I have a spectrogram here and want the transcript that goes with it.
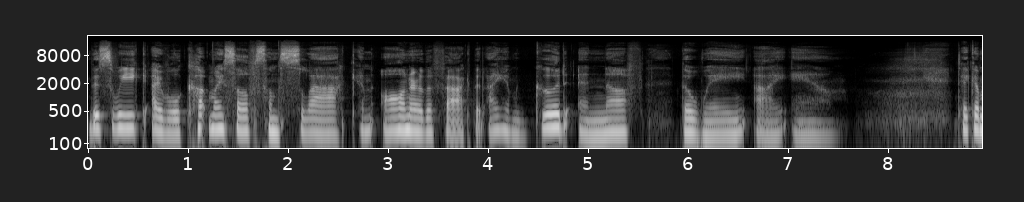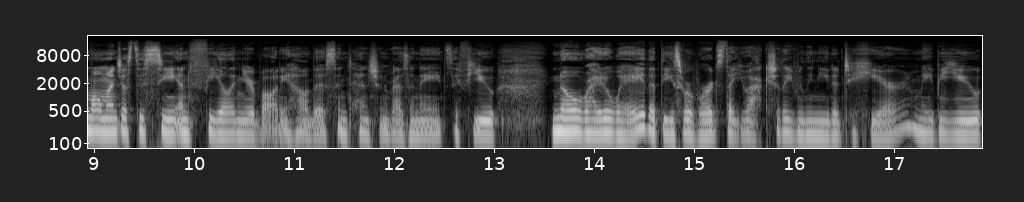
This week, I will cut myself some slack and honor the fact that I am good enough the way I am. Take a moment just to see and feel in your body how this intention resonates. If you know right away that these were words that you actually really needed to hear, maybe you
